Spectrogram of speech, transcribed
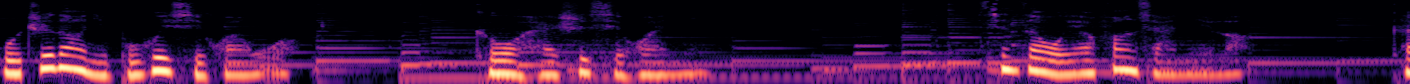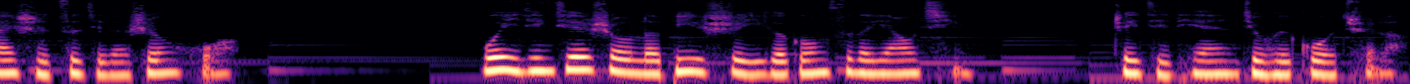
我知道你不会喜欢我，可我还是喜欢你。现在我要放下你了，开始自己的生活。我已经接受了 B 市一个公司的邀请，这几天就会过去了。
